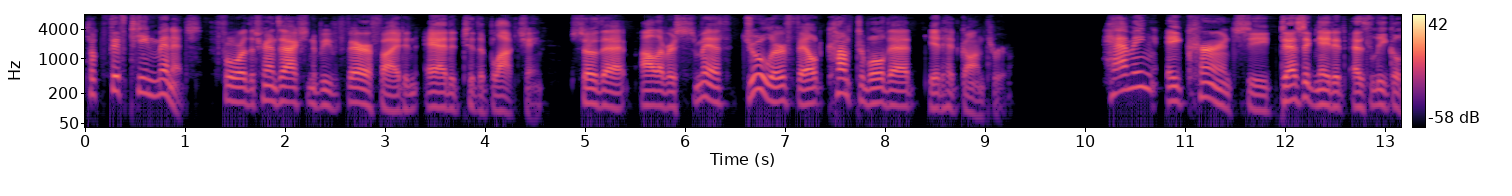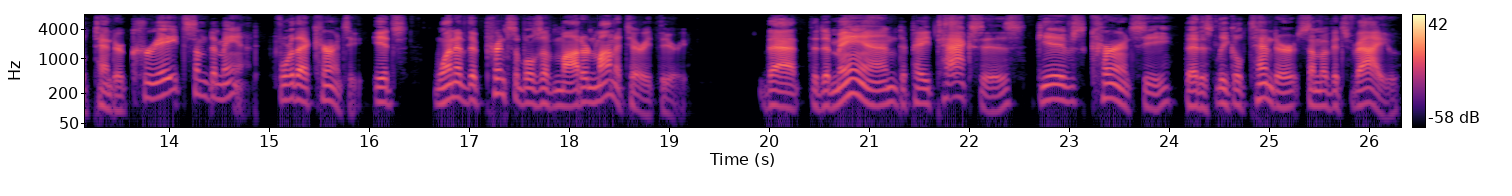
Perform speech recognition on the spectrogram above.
It took 15 minutes for the transaction to be verified and added to the blockchain so that Oliver Smith, jeweler, felt comfortable that it had gone through. Having a currency designated as legal tender creates some demand for that currency. It's one of the principles of modern monetary theory that the demand to pay taxes gives currency that is legal tender some of its value.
